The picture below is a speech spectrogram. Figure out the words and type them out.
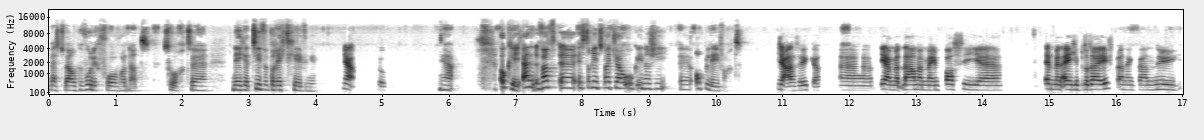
best wel gevoelig voor, voor dat soort uh, negatieve berichtgevingen. Ja, klopt. Ja. Oké, okay, en wat, is er iets wat jou ook energie oplevert? Ja, zeker. ja, met name mijn passie in mijn eigen bedrijf. En ik ben nu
